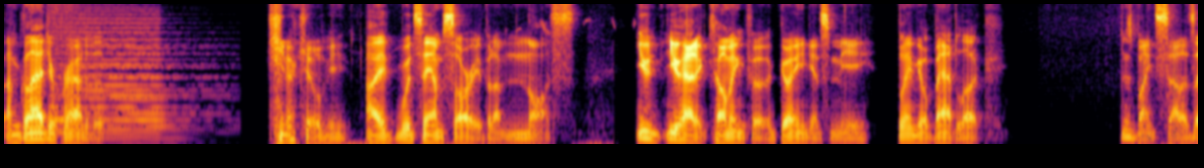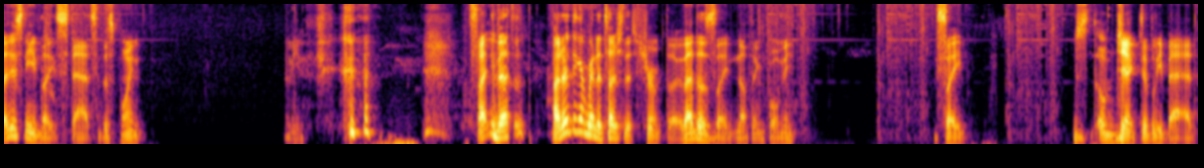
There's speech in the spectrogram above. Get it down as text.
I'm glad you're proud of it. Keenoe killed me. I would say I'm sorry, but I'm not. You you had it coming for going against me. Blame your bad luck. I'm just buying salads. I just need like stats at this point. I mean, slightly better. I don't think I'm going to touch this shrimp though. That does like nothing for me. It's like just objectively bad.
